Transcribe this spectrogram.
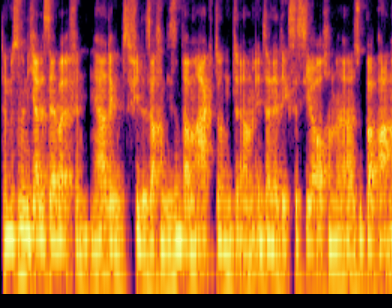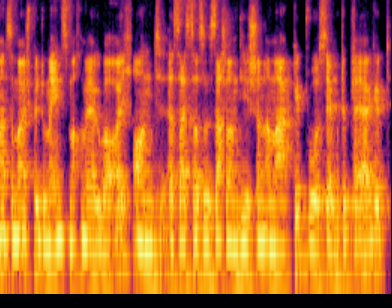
da müssen wir nicht alles selber erfinden. Ja, da gibt es viele Sachen, die sind am Markt und ähm, InternetX ist hier auch ein äh, super Partner zum Beispiel. Domains machen wir ja über euch und das heißt also Sachen Sachen, die es schon am Markt gibt, wo es sehr gute Player gibt,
